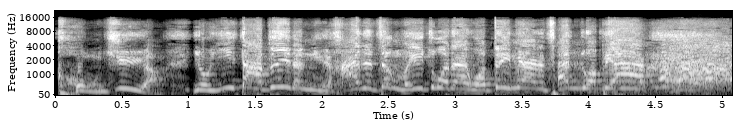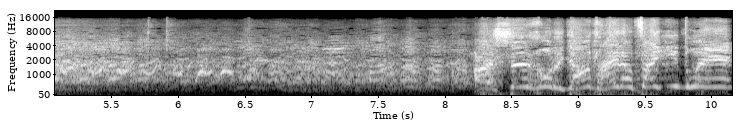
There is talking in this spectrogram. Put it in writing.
恐惧啊！有一大堆的女孩子正围坐在我对面的餐桌边儿，而身后的阳台上站一堆。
